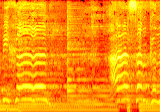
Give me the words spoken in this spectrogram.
tabihan asalkan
